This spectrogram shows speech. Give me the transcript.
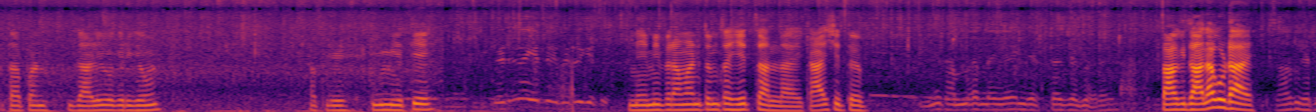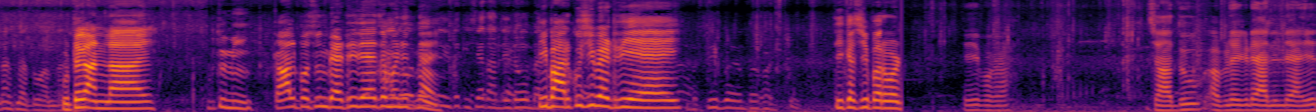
आता आपण जाळी वगैरे घेऊन आपली टीम येते. नेहमीप्रमाणे तुमचं हेच चाललं आहे. काय शितप मी थांबणार नाही आहे. ताक झाला कुठं आहे? घेतलास ना तू अंदाज? कुठे आणलाय? तुम्ही. कालपासून बॅटरी द्यायचं म्हणत नाही. इथं खिशात आणली तो ती बारकुशी बॅटरी आहे. ती ब- परवडते. ती कशी परवड हे बघा. जादू आपल्या इकडे आलेले आहेत.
